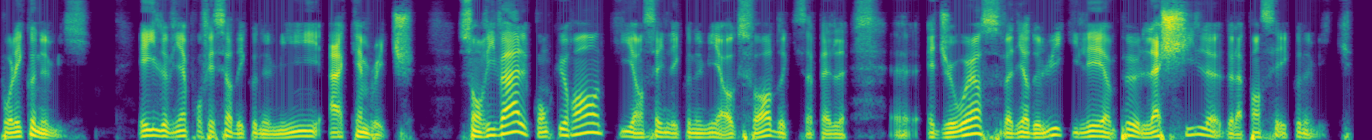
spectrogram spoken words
pour l'économie. Et il devient professeur d'économie à Cambridge son rival, concurrent, qui enseigne l'économie à Oxford, qui s'appelle euh, Edgeworth, va dire de lui qu'il est un peu l'Achille de la pensée économique,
